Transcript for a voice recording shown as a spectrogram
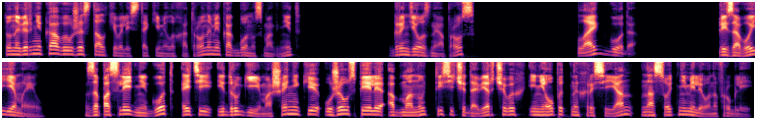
то наверняка вы уже сталкивались с такими лохотронами, как бонус-магнит, грандиозный опрос, лайк года, призовой e-mail. За последний год эти и другие мошенники уже успели обмануть тысячи доверчивых и неопытных россиян на сотни миллионов рублей.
